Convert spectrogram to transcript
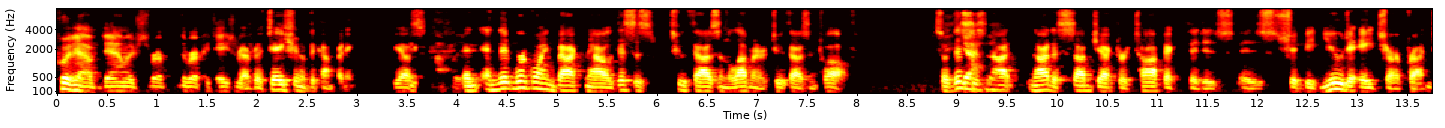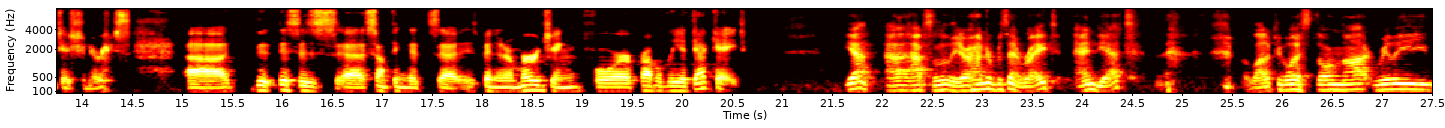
could have damaged rep- the reputation. Reputation of the company. Yes, exactly. and and then we're going back now. This is 2011 or 2012. So this yeah. is not not a subject or topic that is is should be new to HR practitioners. Uh, th- this is uh, something that uh, has been emerging for probably a decade. Yeah, uh, absolutely. You're 100% right. And yet, a lot of people are still not really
